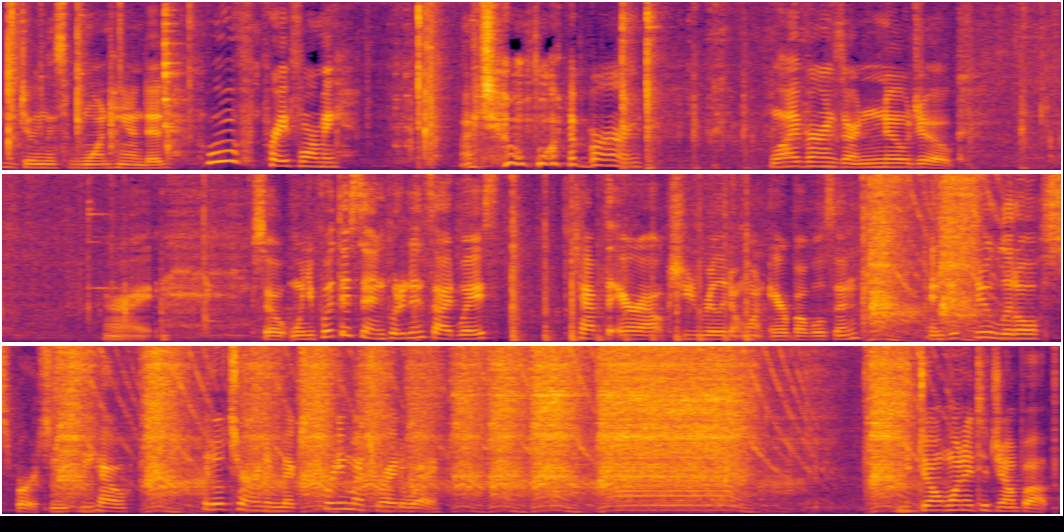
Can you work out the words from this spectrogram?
I'm doing this one-handed. Pray for me. I don't want to burn. Lye burns are no joke. Alright, so when you put this in, put it in sideways, tap the air out because you really don't want air bubbles in, and just do little spurts, and you see how it'll turn and mix pretty much right away. You don't want it to jump up.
